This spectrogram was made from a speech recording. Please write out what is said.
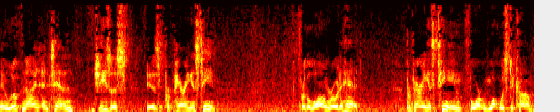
In Luke 9 and 10, Jesus is preparing his team for the long road ahead. Preparing his team for what was to come.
